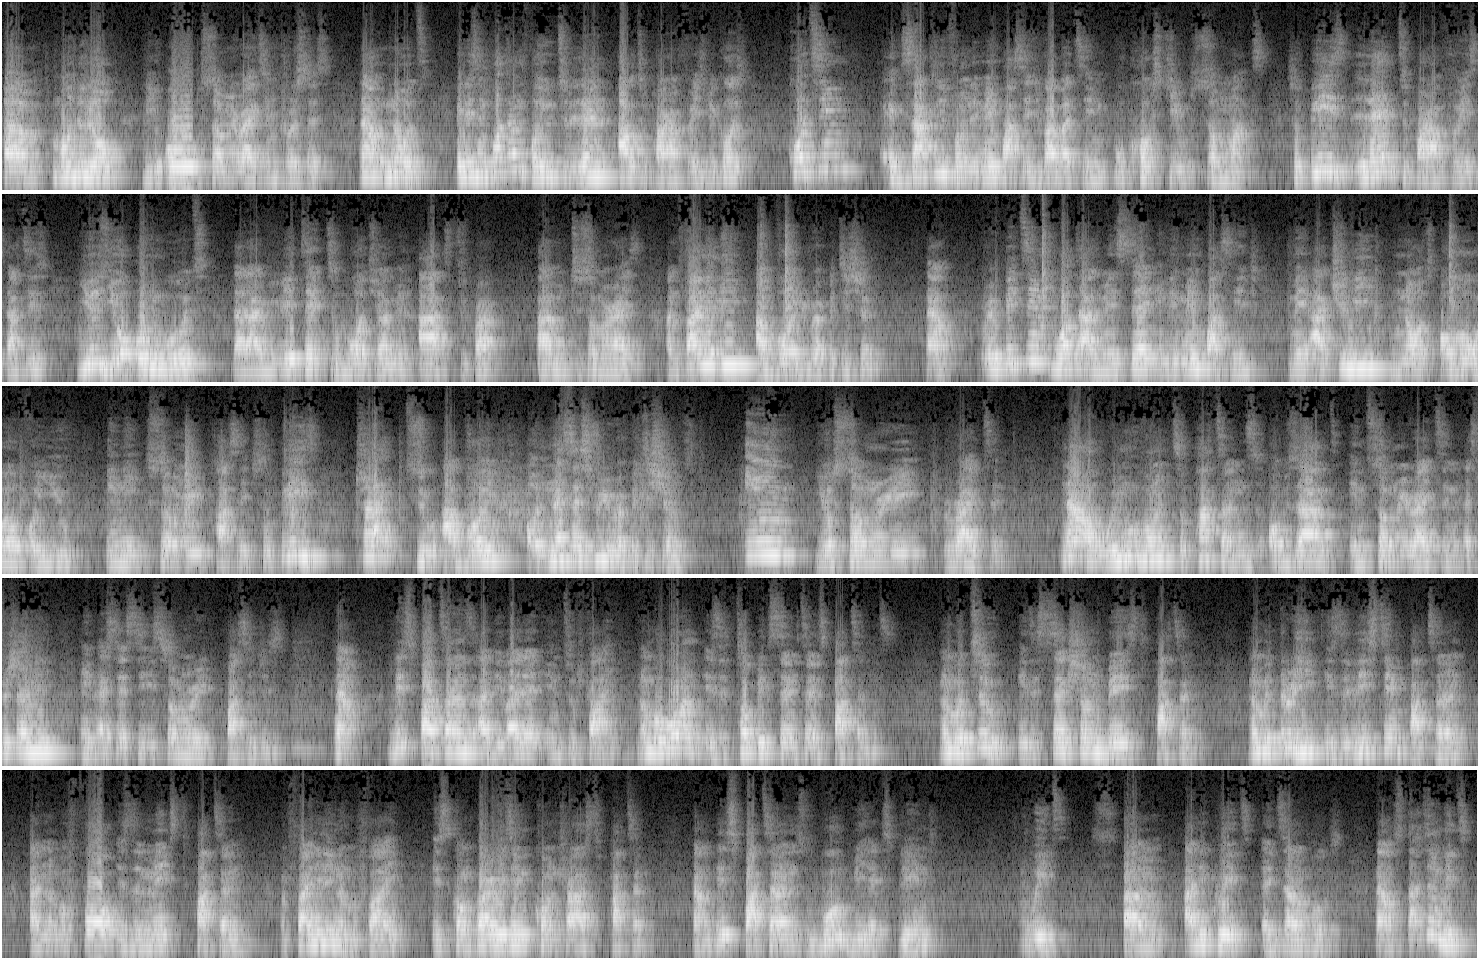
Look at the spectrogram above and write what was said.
um, model up the whole summary writing process. Now note, it is important for you to learn how to paraphrase because quoting exactly from the main passage verbatim will cost you some marks. So please learn to paraphrase, that is, use your own words that are related to what you have been asked to, um, to summarize. And finally, avoid repetition. Now, repeating what has been said in the main passage may actually not go well for you in a summary passage. So please try to avoid unnecessary repetitions in your summary writing. Now we move on to patterns observed in summary writing, especially in SSC summary passages. Now, these patterns are divided into five. Number one is the topic sentence patterns. Number two is the section-based pattern. Number three is the listing pattern. And number four is the mixed pattern. And finally, number five is comparison contrast pattern. Now, these patterns would be explained with um, adequate examples. Now, starting with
